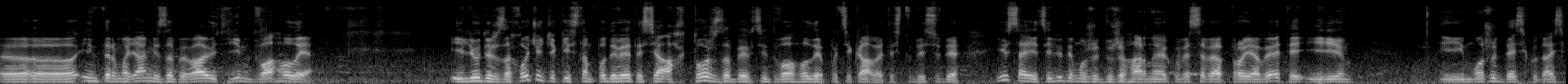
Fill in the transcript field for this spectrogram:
е, Інтер Майамі забивають їм два голи. І люди ж захочуть якісь там подивитися, а хто ж забив ці два голи, поцікавитись туди-сюди. І все, і ці люди можуть дуже гарно якби себе проявити і, і можуть десь кудись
